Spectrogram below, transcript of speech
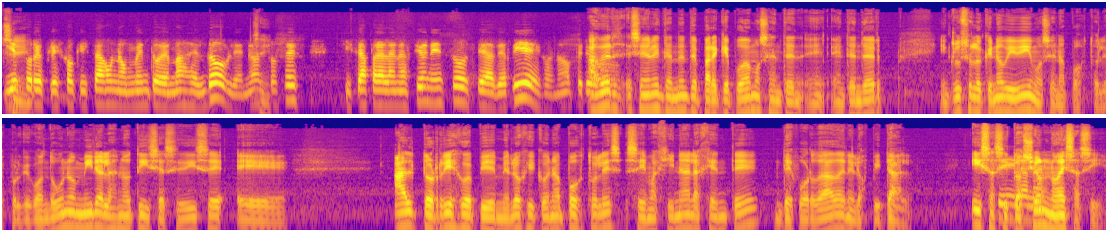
y eso reflejó quizás un aumento de más del doble, ¿no? Entonces, quizás para la nación eso sea de riesgo, ¿no? Pero... A ver, señor Intendente, para que podamos eh, entender incluso lo que no vivimos en Apóstoles, porque cuando uno mira las noticias y dice... Eh, alto riesgo epidemiológico en Apóstoles, se imagina a la gente desbordada en el hospital. Esa situación no, es así.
